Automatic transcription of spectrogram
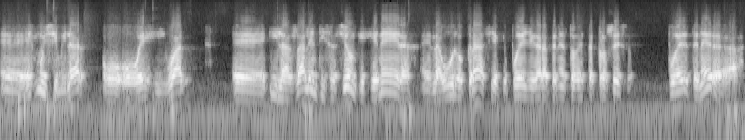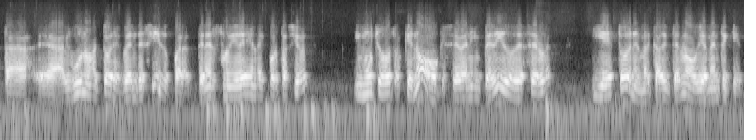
eh, es muy similar o, es igual, y la ralentización que genera la burocracia que puede llegar a tener todo este proceso, puede tener hasta algunos actores bendecidos para tener fluidez en la exportación y muchos otros que no, o que se ven impedidos de hacerla y esto en el mercado interno obviamente que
